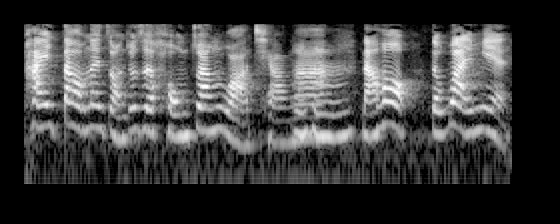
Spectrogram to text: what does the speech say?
拍到那种就是红砖瓦墙啊，嗯、然后的外面。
